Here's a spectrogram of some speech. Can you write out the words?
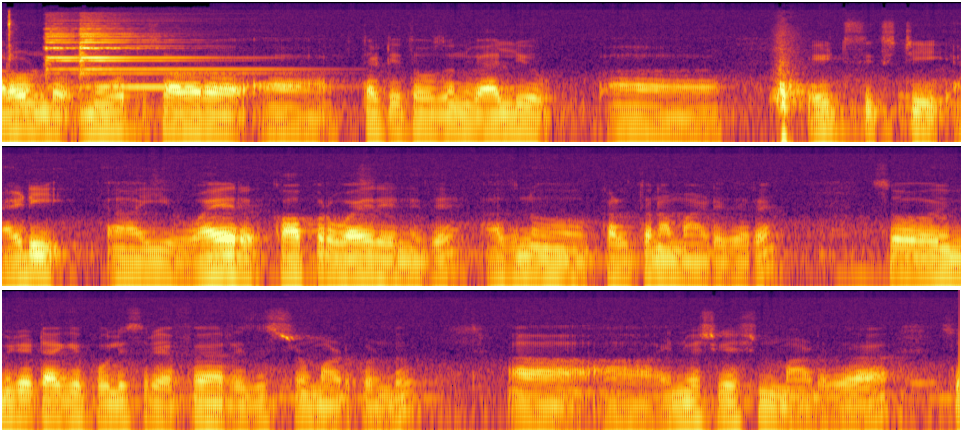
ಅರೌಂಡ್ ಮೂವತ್ತು ಸಾವಿರ thirty thousand value eight sixty ಅಡಿ ಈ ವೈರ್ ಕಾಪರ್ ವೈರ್ ಏನಿದೆ, ಅದನ್ನು ಕಳ್ತನ ಮಾಡಿದ್ದಾರೆ. ಸೊ ಇಮಿಡಿಯೇಟಾಗಿ ಪೊಲೀಸರು ಎಫ್ ಐ ಆರ್ ರಿಜಿಸ್ಟರ್ ಮಾಡಿಕೊಂಡು ಇನ್ವೆಸ್ಟಿಗೇಷನ್ ಮಾಡಿದ್ರೆ. ಸೊ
